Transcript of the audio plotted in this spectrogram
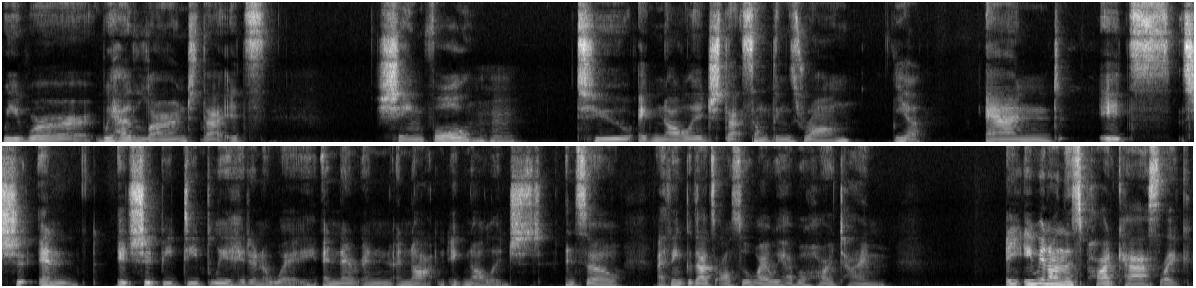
we were we had learned that it's shameful mm-hmm. to acknowledge that something's wrong Yeah. and it's sh- and it should be deeply hidden away and never and, and not acknowledged and so i think that's also why we have a hard time even on this podcast like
